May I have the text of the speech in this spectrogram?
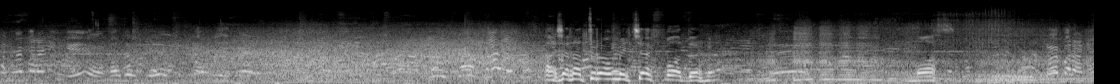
Não vai parar ninguém, ó. Fazer o quê? Ah, já naturalmente é foda. Nossa. Não vai parar não.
